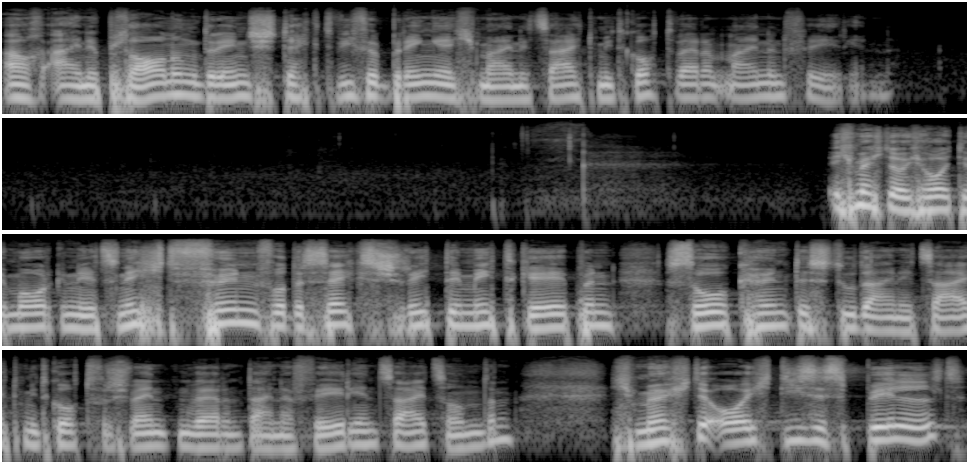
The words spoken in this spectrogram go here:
auch eine Planung drin steckt, wie verbringe ich meine Zeit mit Gott während meinen Ferien. Ich möchte euch heute Morgen jetzt nicht fünf oder sechs Schritte mitgeben, so könntest du deine Zeit mit Gott verschwenden während deiner Ferienzeit, sondern ich möchte euch dieses Bild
